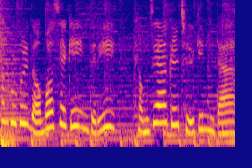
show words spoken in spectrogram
한국을 넘어 세계인들이 경제학을 즐깁니다.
